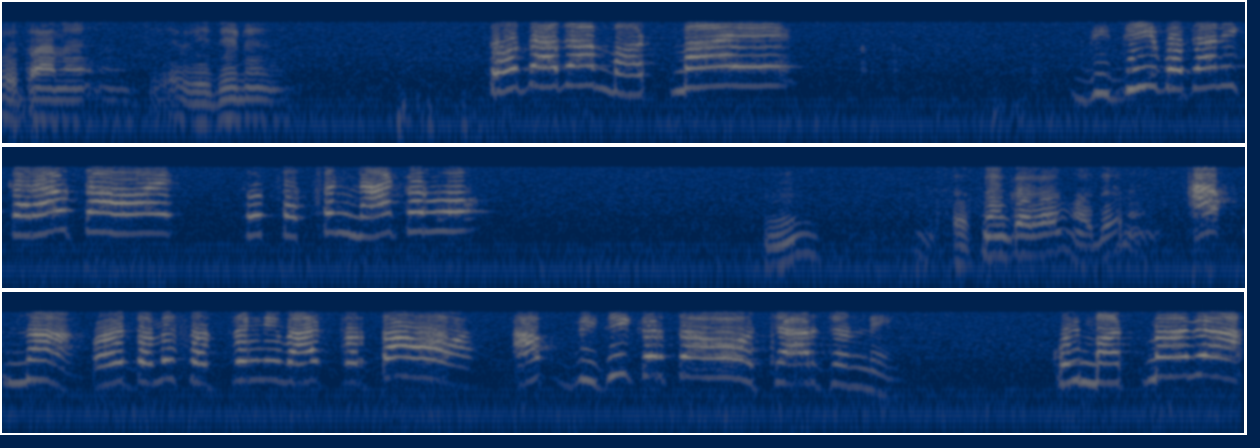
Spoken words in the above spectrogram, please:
પોતાને વિધિ ને તો દાદા મહાત્મા એ વિધિ બધાની કરાવતા હોય તો સત્સંગ ના કરવો? સત્સંગ કરવાનો હતો ને. આપ ના. હવે તમે સત્સંગની વાત કરતા હો આપ વિધિ કરતા હો ચાર જણની કોઈ મહાત્મા આવ્યા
